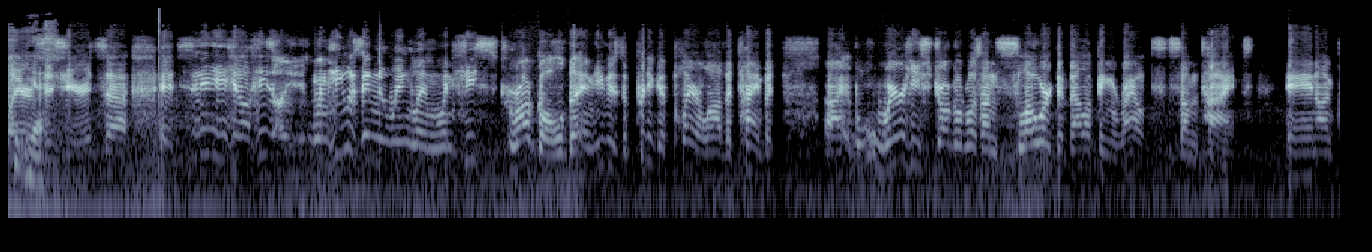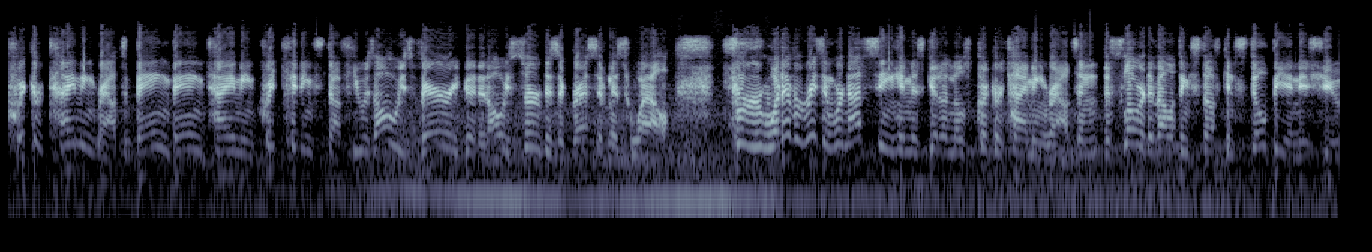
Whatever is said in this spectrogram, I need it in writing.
players yes. this year. It's uh, it's you know he's when he was in New England when he struggled and he was a pretty good player a lot of the time, but uh, where he struggled was on slower developing routes sometimes and on quicker timing routes, bang bang timing, quick hitting stuff, he was always very good. It always served his aggressiveness well. For whatever reason, we're not seeing him as good on those quicker timing routes, and the slower developing stuff can still be an issue.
